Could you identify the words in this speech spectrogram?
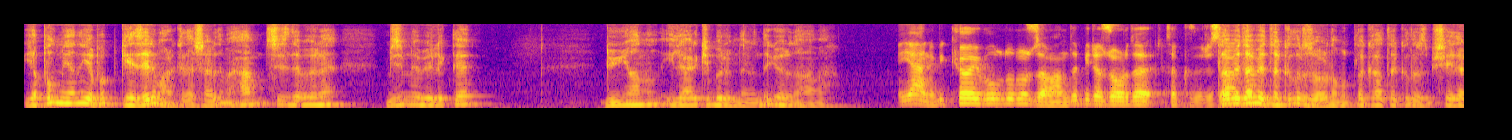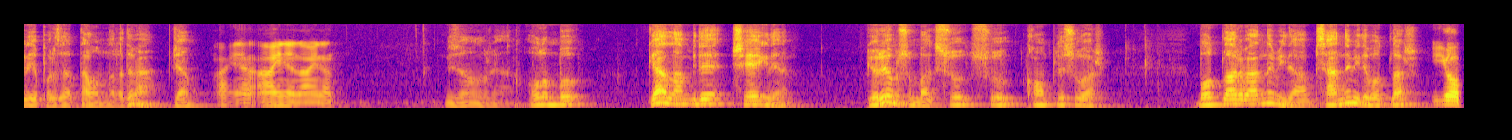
yapılmayanı yapıp gezelim arkadaşlar değil mi? Hem siz de böyle bizimle birlikte dünyanın ileriki bölümlerinde görün abi. Yani bir köy bulduğumuz zaman da biraz orada takılırız Tabii abi. tabii takılırız orada. Mutlaka takılırız. Bir şeyler yaparız hatta onlara değil mi Cem? Aynen aynen aynen. Güzel olur yani. Oğlum bu gel lan bir de şeye gidelim. Görüyor musun bak su su komple su var. Botlar bende miydi abi? Sende miydi botlar? Yok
